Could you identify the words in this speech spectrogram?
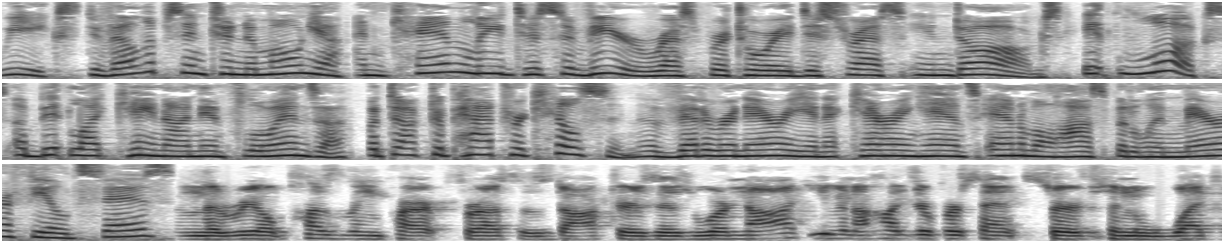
weeks develops into pneumonia and can lead to severe respiratory distress in dogs. It looks a bit like canine influenza, but Dr. Patrick Hilson, a veterinarian at Caring Hands Animal Hospital in Merrifield, says and the real puzzling part for us as doctors is we're not even 100% certain what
